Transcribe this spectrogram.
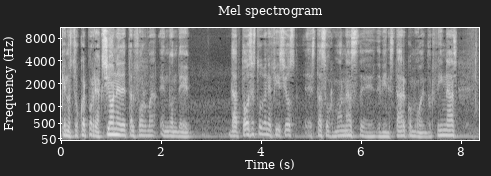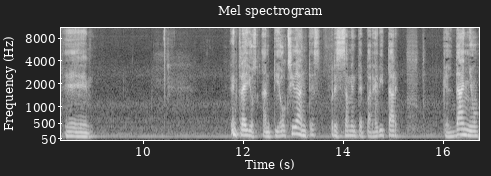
que nuestro cuerpo reaccione de tal forma en donde da todos estos beneficios, estas hormonas de, bienestar como endorfinas, eh, entre ellos antioxidantes, precisamente para evitar que el daño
